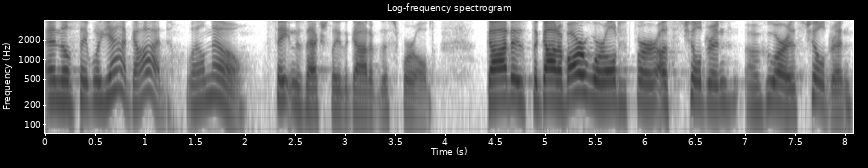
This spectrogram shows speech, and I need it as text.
And they'll say, Well, yeah, God. Well, no. Satan is actually the God of this world. God is the God of our world for us children uh, who are his children.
